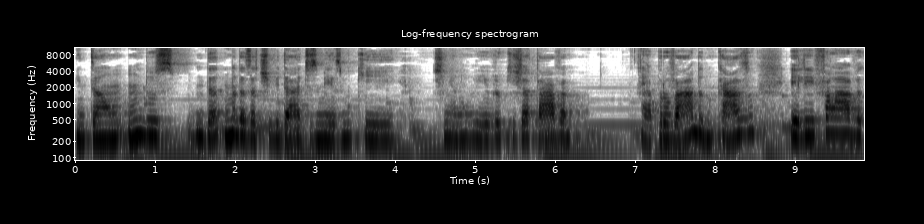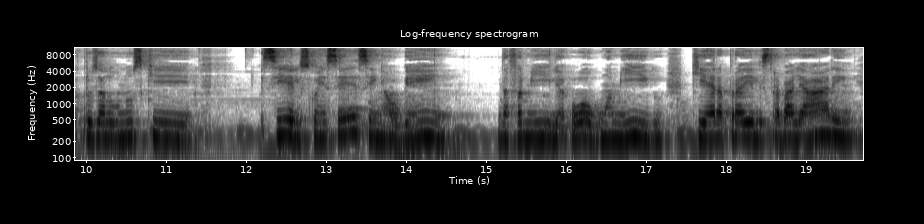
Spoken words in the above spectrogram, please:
Então, um dos, da, uma das atividades mesmo que tinha no livro que já estava é, aprovado, no caso, ele falava para os alunos que se eles conhecessem alguém da família ou algum amigo que era para eles trabalharem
